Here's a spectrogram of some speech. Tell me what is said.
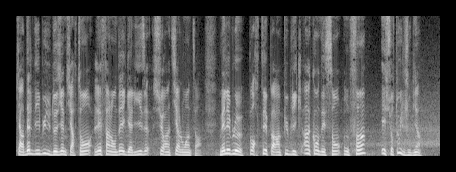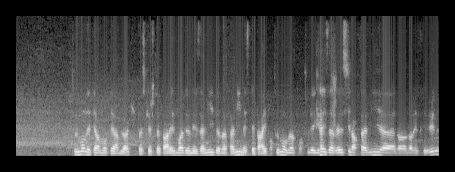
car dès le début du deuxième tiers-temps, les Finlandais égalisent sur un tir lointain. Mais les Bleus, portés par un public incandescent, ont faim et surtout ils jouent bien tout le monde était remonté à bloc parce que je te parlais de moi, de mes amis, de ma famille, mais c'était pareil pour tout le monde. Hein. Pour tous les gars, ils avaient aussi leur famille euh, dans, les tribunes.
